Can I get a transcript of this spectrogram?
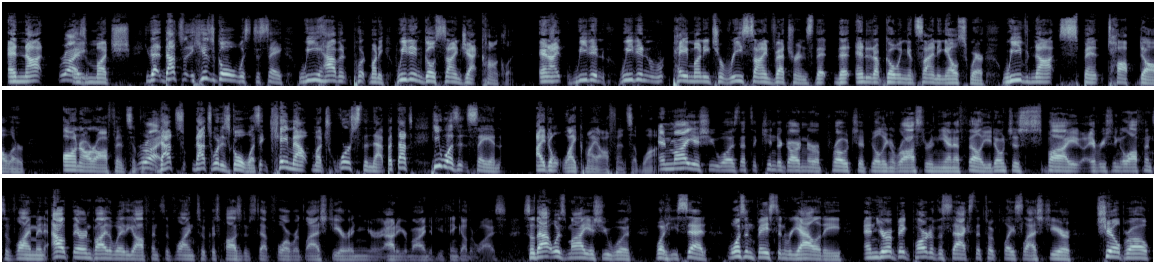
and not Right. as much that that's his goal was to say we haven't put money we didn't go sign Jack Conklin and I we didn't we didn't pay money to re-sign veterans that that ended up going and signing elsewhere. We've not spent top dollar on our offensive line. Right. that's that's what his goal was. It came out much worse than that but that's he wasn't saying I don't like my offensive line. And my issue was that's a kindergartner approach at building a roster in the NFL. You don't just buy every single offensive lineman out there. And by the way, the offensive line took a positive step forward last year, and you're out of your mind if you think otherwise. So that was my issue with what he said. It wasn't based in reality. And you're a big part of the sacks that took place last year. Chill, bro.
